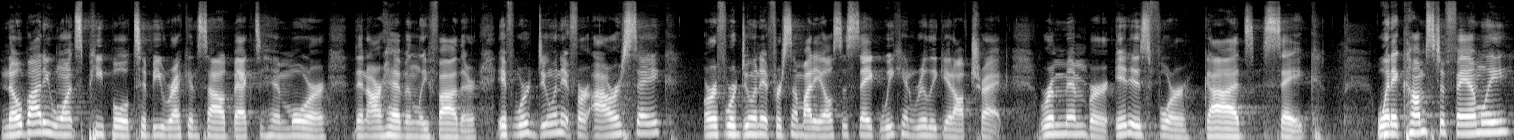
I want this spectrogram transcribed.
Nobody wants people to be reconciled back to Him more than our Heavenly Father. If we're doing it for our sake, or if we're doing it for somebody else's sake, we can really get off track. Remember, it is for God's sake. When it comes to family,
